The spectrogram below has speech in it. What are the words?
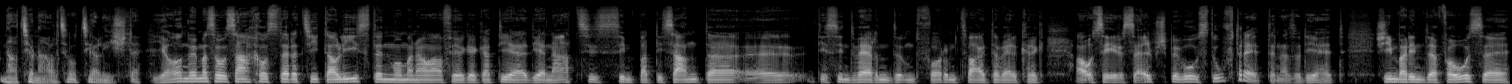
Nationalsozialisten. Ja, und wenn man so Sachen aus dieser Zeit auch liest, dann muss man auch anfügen, die, die Nazis-Sympathisanten, äh, die sind während und vor dem Zweiten Weltkrieg auch sehr selbstbewusst auftreten. Also die hat scheinbar in Davos äh,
